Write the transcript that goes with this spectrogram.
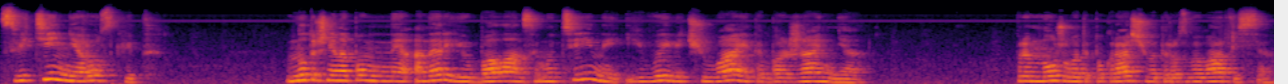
Цвітіння, розквіт. Внутрішнє наповнення енергією, баланс емоційний, і ви відчуваєте бажання примножувати, покращувати, розвиватися,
